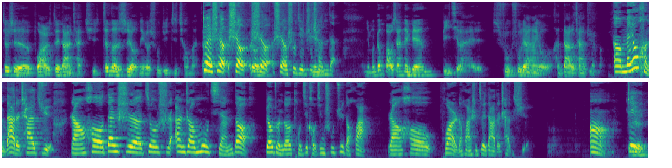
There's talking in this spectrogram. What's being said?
就是普洱最大产区，真的是有那个数据支撑吗？对，是有是有是有是有数据支撑的。你们跟宝山那边比起来，数数量上有很大的差距吗？呃，没有很大的差距。然后，但是就是按照目前的标准的统计口径数据的话，然后普洱的话是最大的产区。嗯，这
